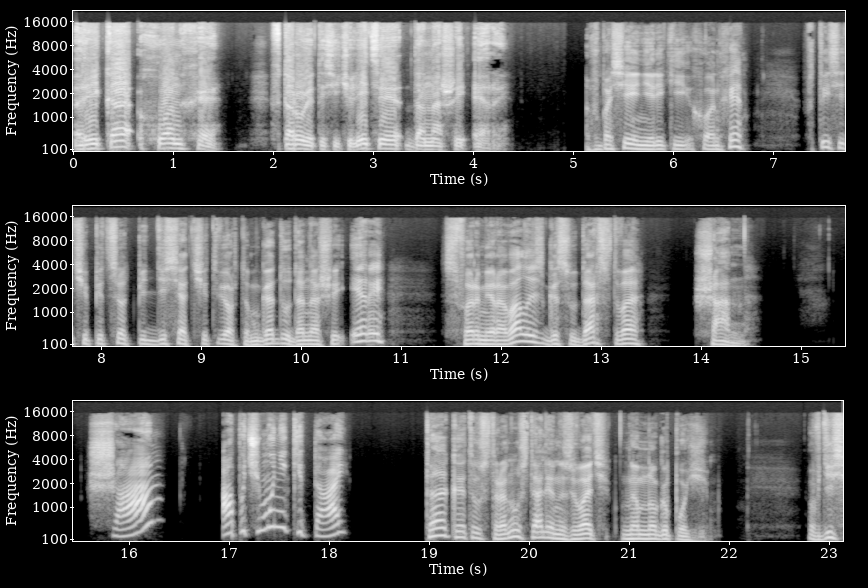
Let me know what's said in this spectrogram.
Река Хуанхэ. Второе тысячелетие до нашей эры. В бассейне реки Хуанхэ в 1554 году до нашей эры сформировалось государство Шан. Шан? А почему не Китай? Так эту страну стали называть намного позже. В X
